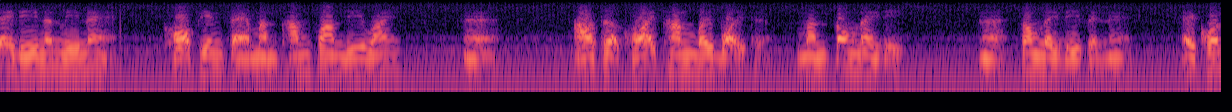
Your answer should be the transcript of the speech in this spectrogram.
ได้ดีนั้นมีแน่ ขอเพียงแต่มันทำความดีไว้เอาเถอะขอให้ทำบ่อยๆเถอะ มันต้องได้ดีต้องได้ดีเป็นแน่ ไอคน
